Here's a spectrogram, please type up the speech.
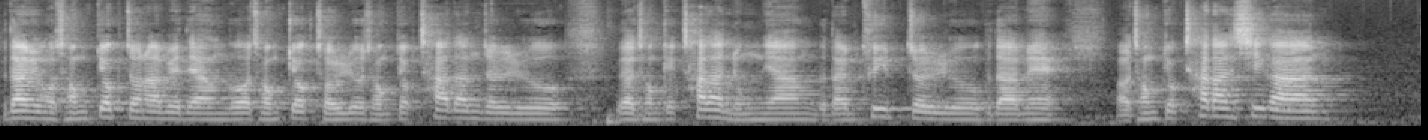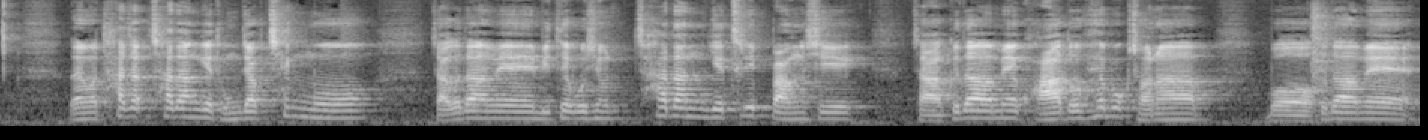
그 다음에 뭐 전격 전압에 대한 거, 전격 전류, 전격 차단 전류, 그 다음 전격 차단 용량, 그 다음에 투입 전류, 그 다음에 어, 전격 차단 시간, 그 다음에 타자, 차단계 동작 책무, 자, 그 다음에 밑에 보시면 차단계 트립 방식, 자, 그 다음에 과도 회복 전압, 뭐, 그 다음에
